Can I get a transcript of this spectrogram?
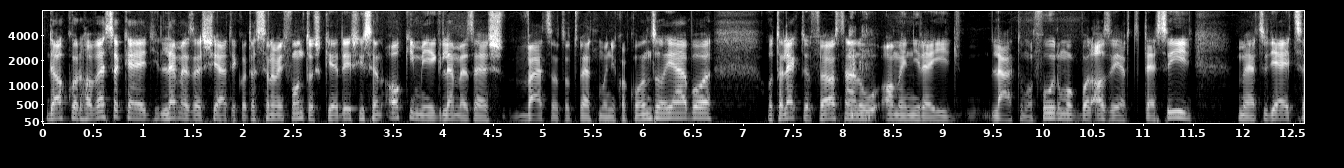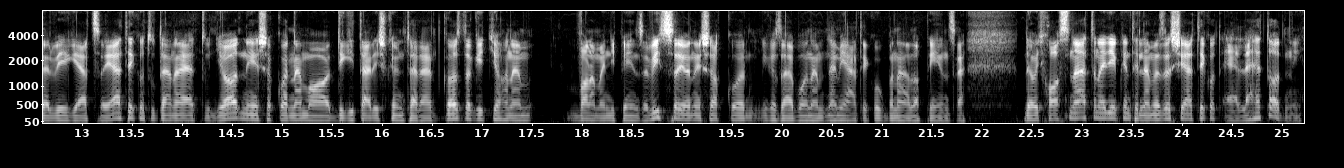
De akkor, ha veszek egy lemezes játékot, ez szerintem egy fontos kérdés, hiszen aki még lemezes változatot vett mondjuk a konzoljából, ott a legtöbb felhasználó, amennyire így látom a fórumokból, azért tesz így, mert ugye egyszer végigjátsz a játékot, utána el tudja adni, és akkor nem a digitális könyvtárát gazdagítja, hanem valamennyi pénze visszajön, és akkor igazából nem, nem játékokban áll a pénze. De hogy használtan egyébként egy lemezes játékot el lehet adni?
